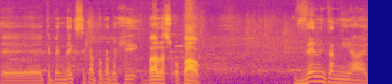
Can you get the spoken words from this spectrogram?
ε, και 56% κατοχή μπάλας ο ΠΑΟ. Δεν ήταν η ΑΕΚ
